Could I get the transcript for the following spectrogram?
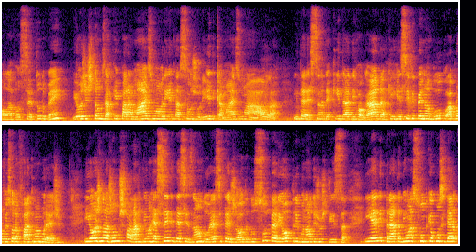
Olá você, tudo bem? E hoje estamos aqui para mais uma orientação jurídica, mais uma aula interessante aqui da advogada aqui em Recife, Pernambuco, a professora Fátima Burege. E hoje nós vamos falar de uma recente decisão do STJ, do Superior Tribunal de Justiça. E ele trata de um assunto que eu considero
